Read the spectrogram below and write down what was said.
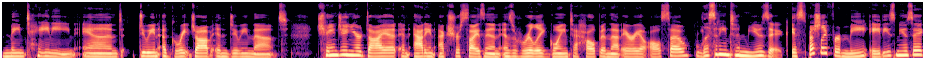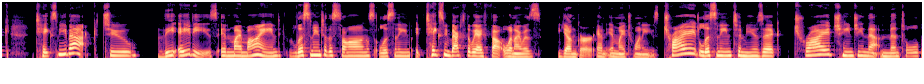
maintaining and doing a great job in doing that changing your diet and adding exercise in is really going to help in that area also. Listening to music, especially for me, 80s music takes me back to the 80s in my mind. Listening to the songs, listening, it takes me back to the way I felt when I was younger and in my 20s. Try listening to music try changing that mental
